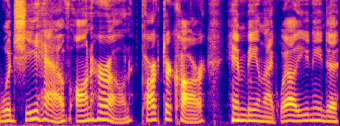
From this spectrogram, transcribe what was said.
Would she have, on her own, parked her car, him being like, Well, you need to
